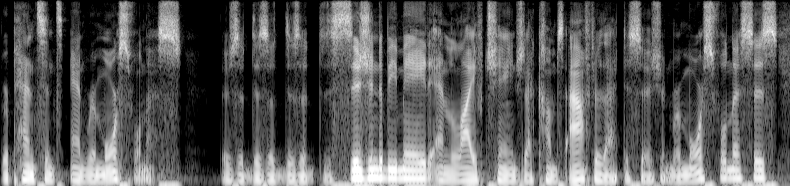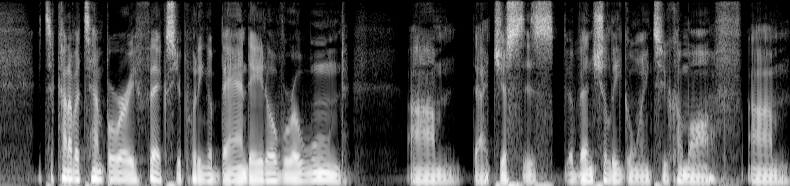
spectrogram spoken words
repentance and remorsefulness. There's a, there's, a, there's a decision to be made and life change that comes after that decision. Remorsefulness is it's a kind of a temporary fix. You're putting a band aid over a wound um, that just is eventually going to come off. Um,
